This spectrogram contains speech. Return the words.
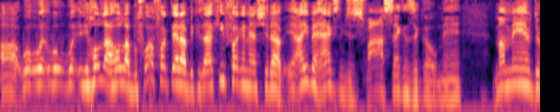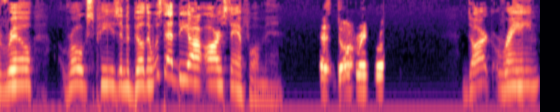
Uh, what, what, what, hold up, hold up. Before I fuck that up, because I keep fucking that shit up. I even asked him just five seconds ago, man. My man, the real Rogues P is in the building. What's that DRR stand for, man? That's Dark Rain Ro- Dark Rain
